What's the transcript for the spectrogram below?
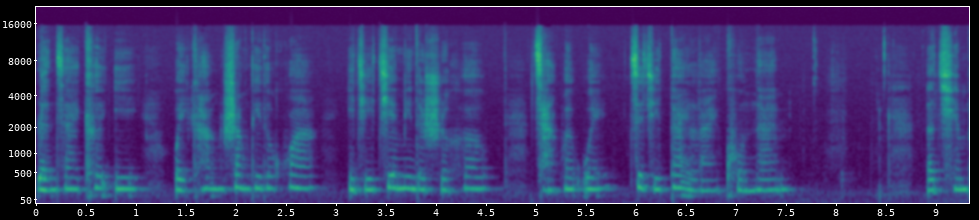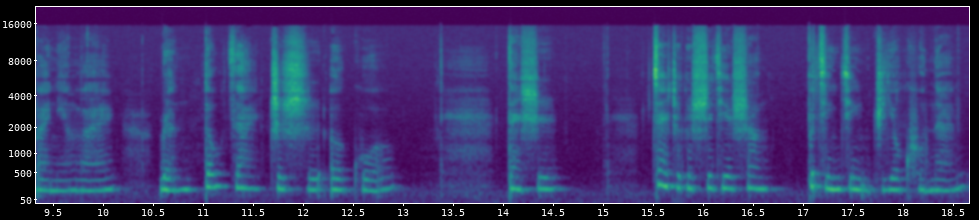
人在刻意违抗上帝的话以及诫命的时候，才会为自己带来苦难。而千百年来，人都在自食恶果。但是，在这个世界上。不仅仅只有苦难，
